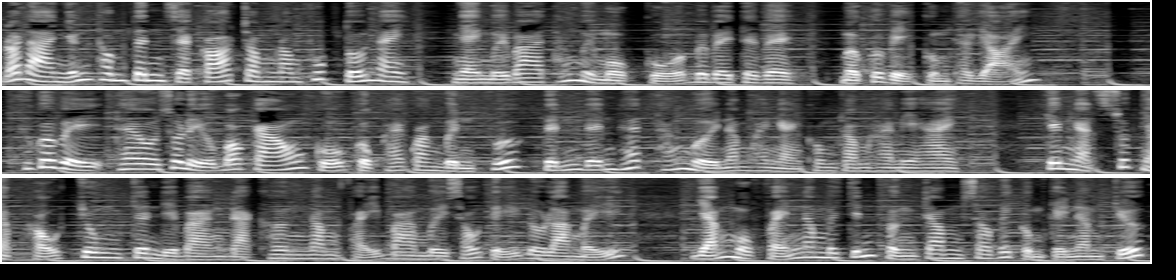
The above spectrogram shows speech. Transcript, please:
Đó là những thông tin sẽ có trong 5 phút tối nay, ngày 13 tháng 11 của BBTV. Mời quý vị cùng theo dõi. Thưa quý vị, theo số liệu báo cáo của Cục Hải quan Bình Phước tính đến hết tháng 10 năm 2022, kim ngạch xuất nhập khẩu chung trên địa bàn đạt hơn 5,36 tỷ đô la Mỹ, giảm 1,59% so với cùng kỳ năm trước.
